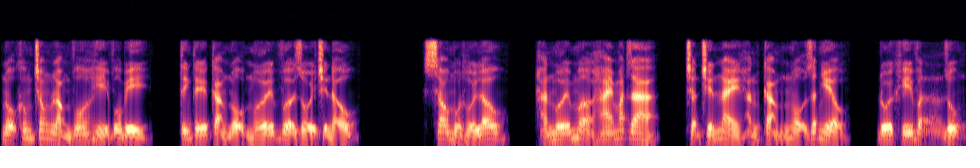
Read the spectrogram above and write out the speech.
nộ không trong lòng vô hỉ vô bi, tinh tế cảm nộ mới vừa rồi chiến đấu. Sau một hồi lâu, hắn mới mở hai mắt ra, trận chiến này hắn cảm ngộ rất nhiều, đối khí vận dụng,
